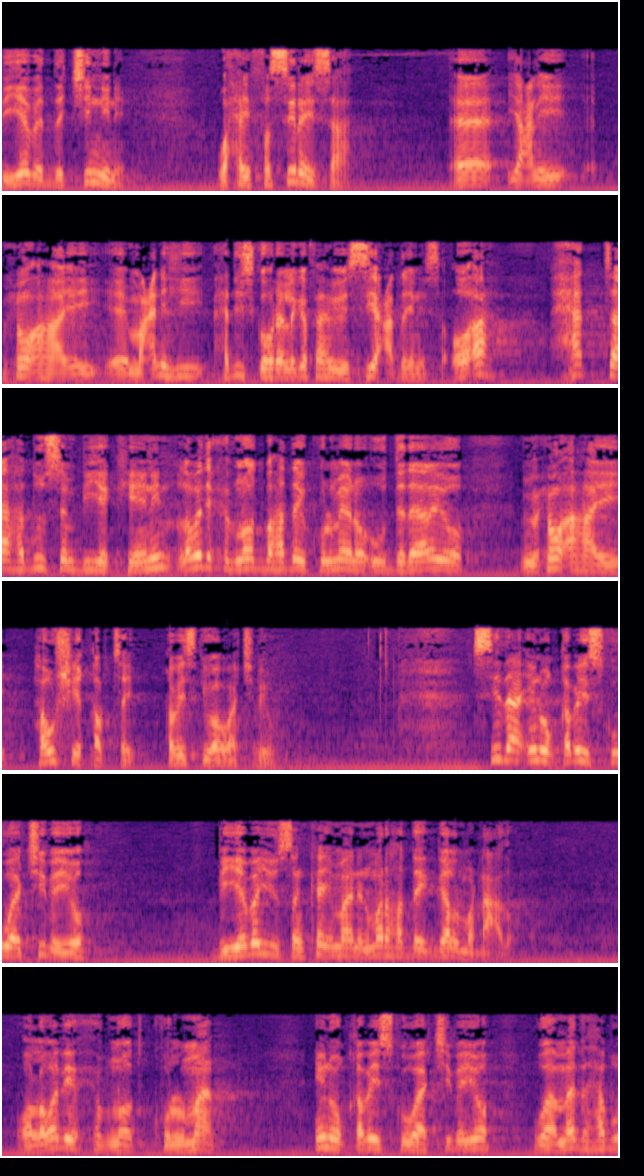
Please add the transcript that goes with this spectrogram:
biyaba dejinine waxay fasiraysaa yacni muxuu ahaayey macnihii xadiiska hore laga fahmay bay sii caddaynaysaa oo ah xataa hadduusan biyo keenin labadii xubnoodba hadday kulmeen oo uu dadaalay oo muxuu ahaayey hawshii qabtay qabayskii waa waajibay sidaa inuu qabaysku waajibayo biyaba yuusan ka imaanin mar hadday galma dhacdo oo labadii xubnood kulmaan inuu qabaysku waajibayo waa madhabu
